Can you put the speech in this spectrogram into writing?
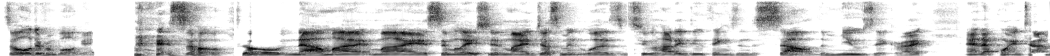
It's a whole different ball game. so so now my my assimilation, my adjustment was to how they do things in the South, the music, right? And at that point in time,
